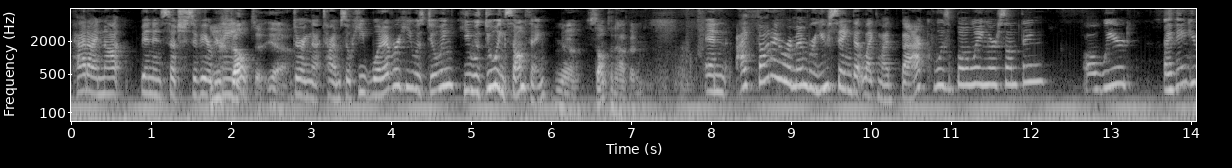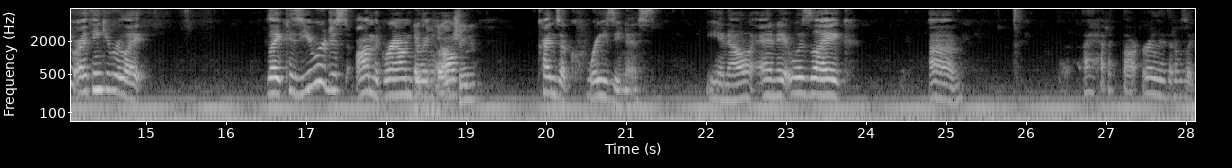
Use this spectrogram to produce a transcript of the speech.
had I not been in such severe you pain felt it, yeah, during that time. So he, whatever he was doing, he was doing something. yeah. Something happened. And I thought I remember you saying that like my back was bowing or something. All weird. I think you, I think you were like, like, because you were just on the ground Like doing all kinds of craziness, you know, and it was like, um, I had a thought earlier that I was like,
